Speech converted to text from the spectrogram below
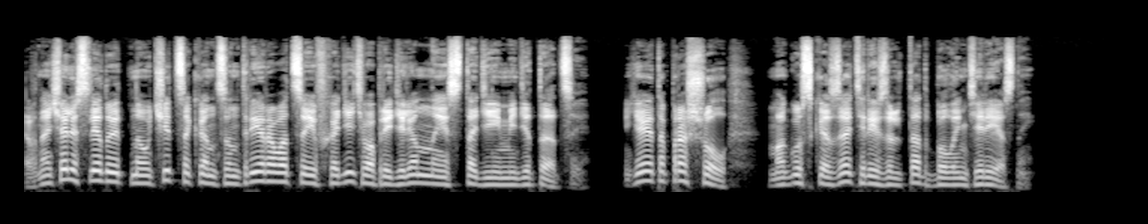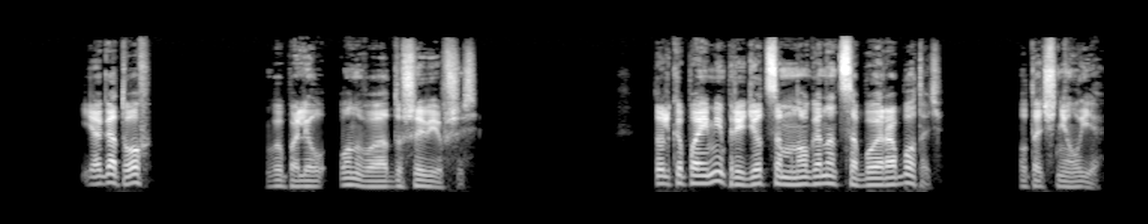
Вначале следует научиться концентрироваться и входить в определенные стадии медитации. Я это прошел, могу сказать, результат был интересный. «Я готов», — выпалил он, воодушевившись. «Только пойми, придется много над собой работать», — уточнил я.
